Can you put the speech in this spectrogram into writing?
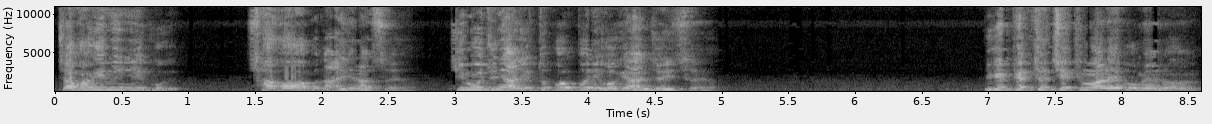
자, 황희민이 고- 사과하고 난리 났어요. 김호준이 아직도 뻔뻔히 거기에 앉아 있어요. 이게 팩트 체크만 해보면은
